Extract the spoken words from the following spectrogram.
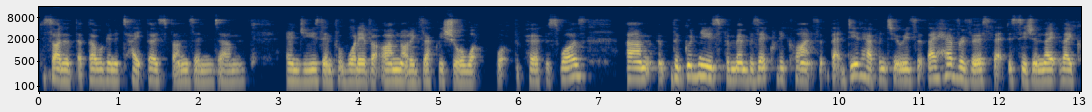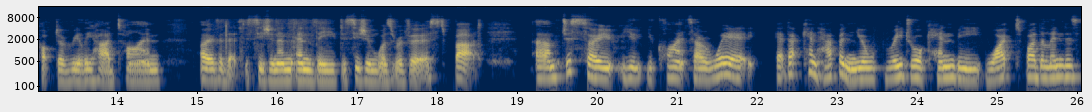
decided that they were going to take those funds and um, and use them for whatever. I'm not exactly sure what what the purpose was. Um, the good news for members' equity clients that that did happen to is that they have reversed that decision. They, they copped a really hard time over that decision, and, and the decision was reversed. But um, just so you, your clients are aware, that can happen. Your redraw can be wiped by the lenders,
